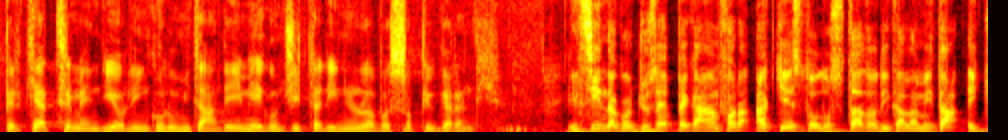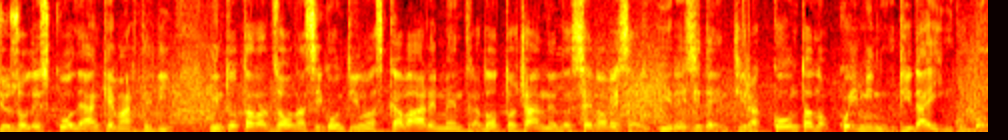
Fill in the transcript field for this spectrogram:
perché altrimenti io l'incolumità dei miei concittadini non la posso più garantire. Il sindaco Giuseppe Canfora ha chiesto lo stato di calamità e chiuso le scuole anche martedì. In tutta la zona si continua a scavare mentre ad 8 Channel 696 i residenti raccontano quei minuti da incubo.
